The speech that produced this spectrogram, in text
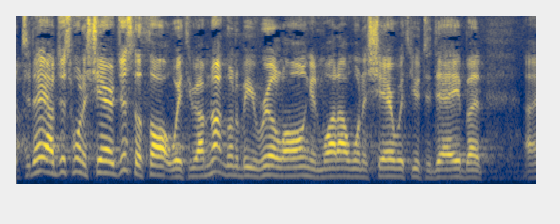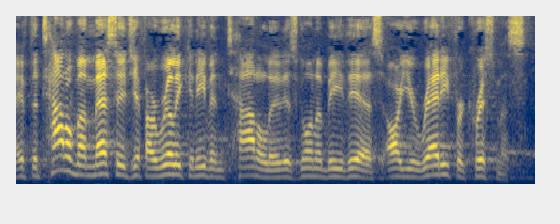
Uh, today I just want to share just a thought with you. I'm not going to be real long in what I want to share with you today, but uh, if the title of my message, if I really could even title it, is going to be this Are you ready for Christmas?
